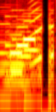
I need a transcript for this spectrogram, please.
you.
